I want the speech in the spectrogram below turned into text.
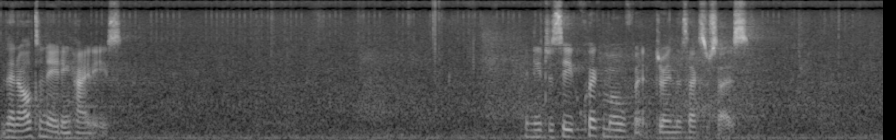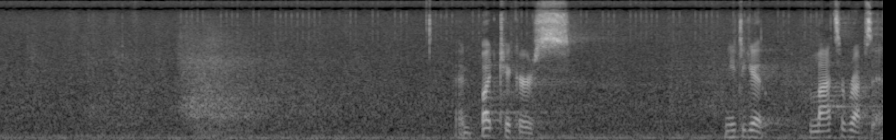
Then alternating high knees. You need to see quick movement during this exercise. And butt kickers. Need to get lots of reps in.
